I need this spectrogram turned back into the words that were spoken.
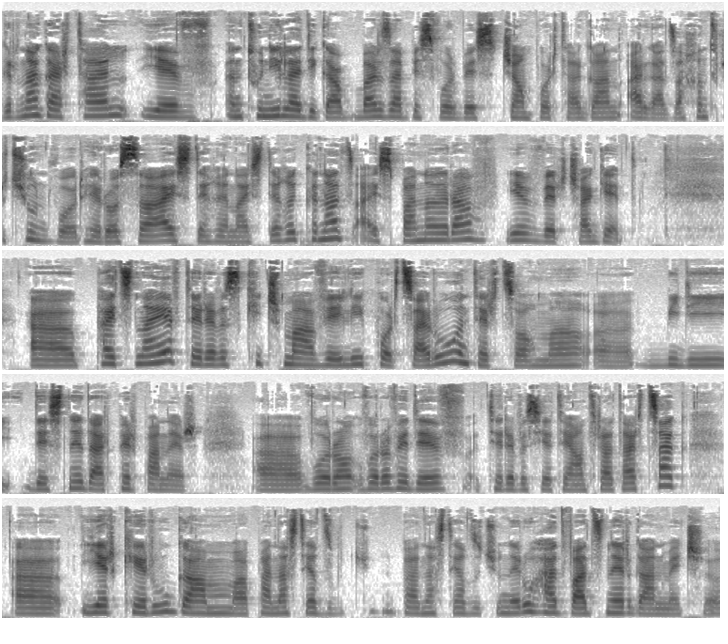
գրնա գարտալ եւ ընդունիլ ադիկա բարձապես որպես ճամփորդական արգածախնդրություն որ հերոսը այստեղ են այստեղը կնած այս բանը հրավ եւ վերջագետ բայց նաև դերևս քիչ մը ավելի փորձարու ընթերցողը բիդի դեսնե դարբեր բաներ որովհետև դերևս եթե անդրադարձակ երկերու կամ բանաստեղծություններու հատվածներ կան մեջը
